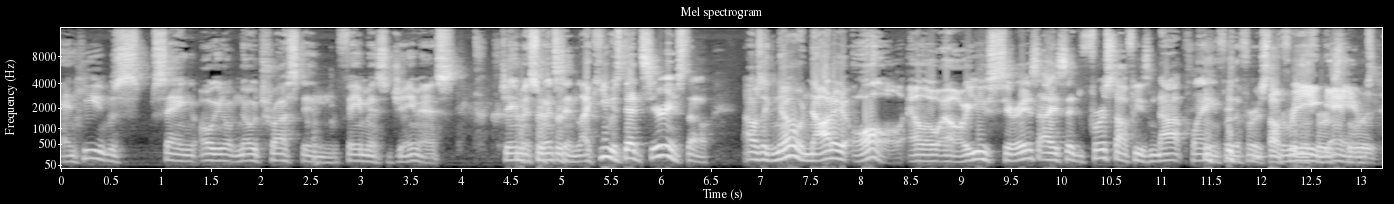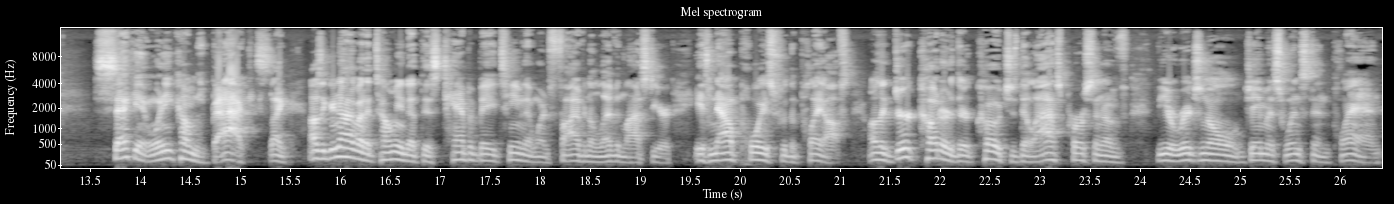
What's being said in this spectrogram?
and he was saying, "Oh, you know trust in famous Jameis, Jameis Winston." like he was dead serious though. I was like, "No, not at all." LOL. Are you serious? I said, first off, he's not playing for the first three the first games. three. Second, when he comes back, it's like I was like, you're not about to tell me that this Tampa Bay team that went five and eleven last year is now poised for the playoffs. I was like, Dirk Koetter, their coach, is the last person of the original Jameis Winston plan,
